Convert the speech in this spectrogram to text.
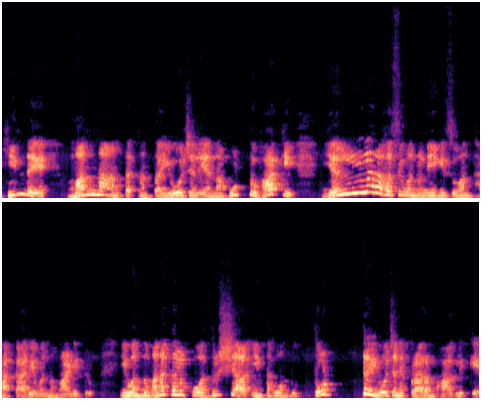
ಹಿಂದೆ ಮನ್ನ ಅಂತಕ್ಕಂಥ ಯೋಜನೆಯನ್ನ ಹುಟ್ಟು ಹಾಕಿ ಎಲ್ಲರ ಹಸಿವನ್ನು ನೀಗಿಸುವಂತಹ ಕಾರ್ಯವನ್ನು ಮಾಡಿದ್ರು. ಈ ಒಂದು ಮನಕಲುಕುವ ದೃಶ್ಯ ಇಂತಹ ಒಂದು ದೊಡ್ಡ ಯೋಜನೆ ಪ್ರಾರಂಭ ಆಗ್ಲಿಕ್ಕೆ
